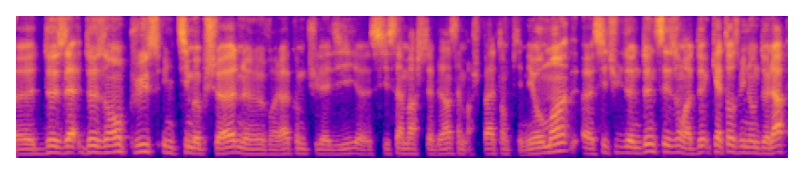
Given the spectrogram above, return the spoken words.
euh, deux, ans plus une team option. Euh, voilà, comme tu l'as dit. Euh, si ça marche, c'est bien. Ça marche pas, tant pis. Mais au moins, si tu lui donnes deux saisons à 14 millions de dollars,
